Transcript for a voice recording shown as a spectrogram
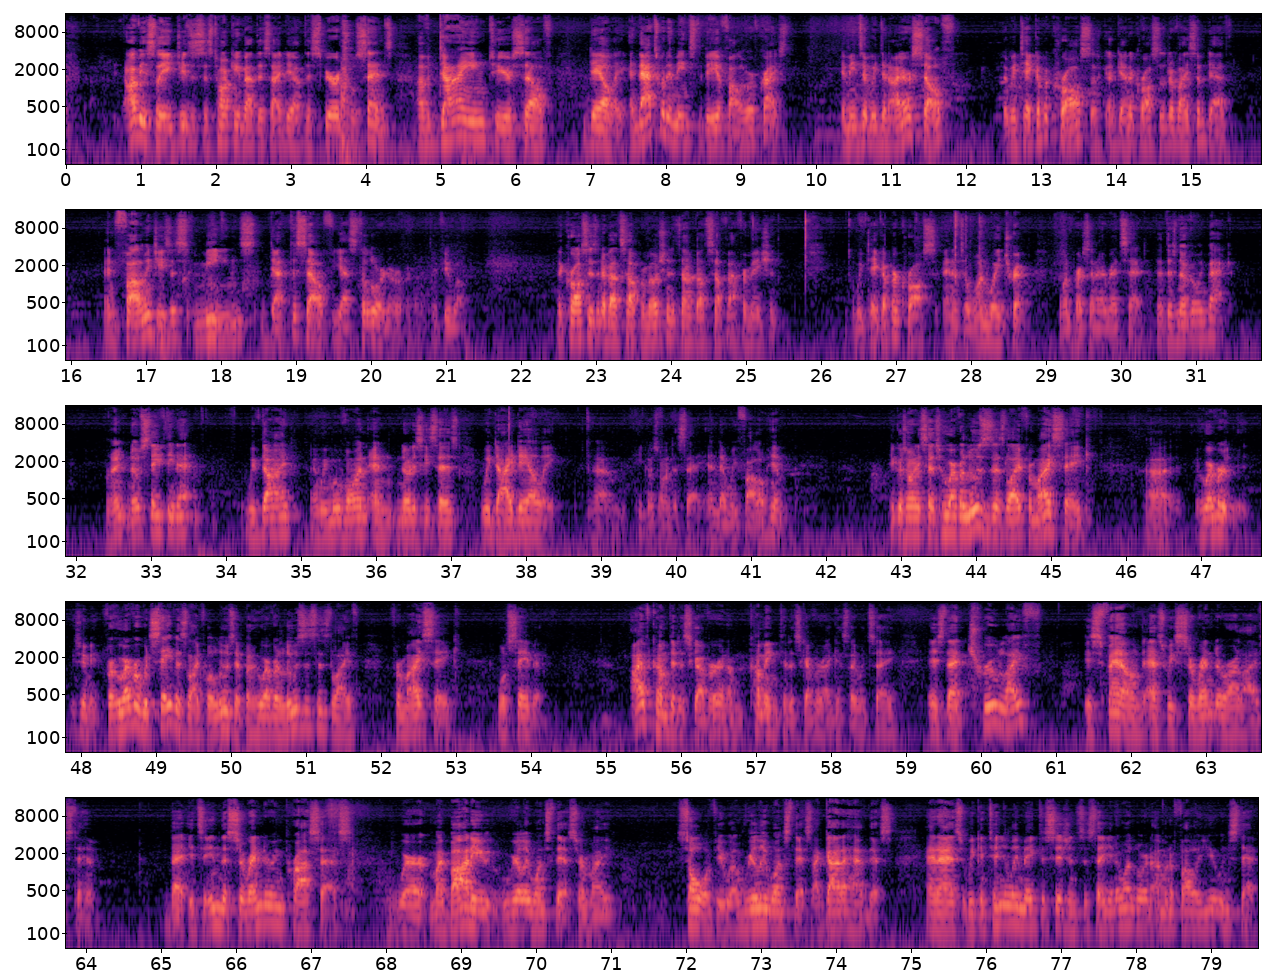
obviously Jesus is talking about this idea of the spiritual sense of dying to yourself daily. And that's what it means to be a follower of Christ. It means that we deny ourselves, that we take up a cross, again, a cross is a device of death. And following Jesus means death to self, yes to Lord, or if you will. The cross isn't about self promotion, it's not about self affirmation. We take up our cross, and it's a one way trip one person I read said that there's no going back. Right? No safety net. We've died and we move on. And notice he says, we die daily. Um, he goes on to say, and then we follow him. He goes on, he says, whoever loses his life for my sake, uh, whoever, excuse me, for whoever would save his life will lose it, but whoever loses his life for my sake will save it. I've come to discover, and I'm coming to discover, I guess I would say, is that true life is found as we surrender our lives to Him. That it's in the surrendering process where my body really wants this, or my soul, if you will, really wants this. I gotta have this. And as we continually make decisions to say, you know what, Lord, I'm to follow you instead.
